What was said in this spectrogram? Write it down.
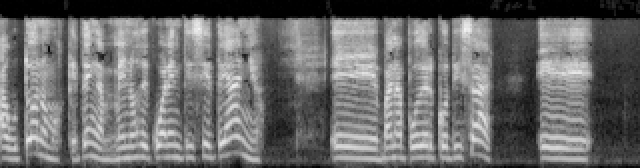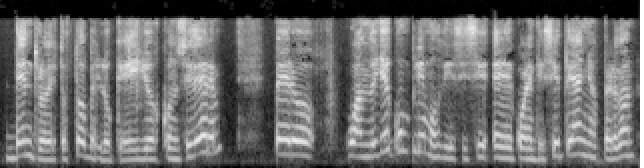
autónomos que tengan menos de 47 años eh, van a poder cotizar eh, dentro de estos topes lo que ellos consideren, pero cuando ya cumplimos 47 eh, años, perdón,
